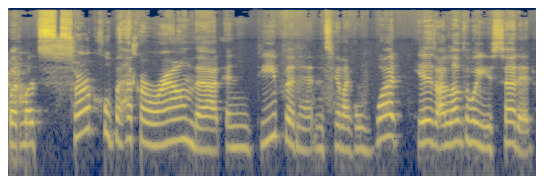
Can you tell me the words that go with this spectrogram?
But let's circle back around that and deepen it and see, like, what is? I love the way you said it.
